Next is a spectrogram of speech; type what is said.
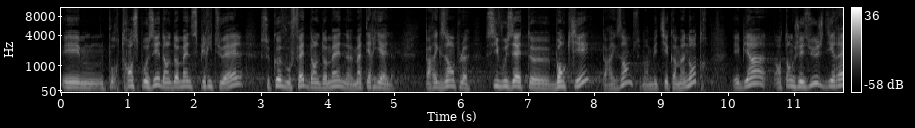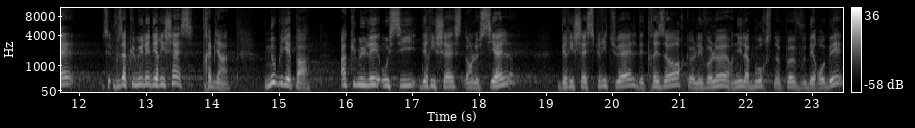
et hum, pour transposer dans le domaine spirituel ce que vous faites dans le domaine matériel. Par exemple, si vous êtes euh, banquier, par exemple, c'est un métier comme un autre, eh bien, en tant que Jésus, je dirais, vous accumulez des richesses, très bien. N'oubliez pas, accumulez aussi des richesses dans le ciel, des richesses spirituelles, des trésors que les voleurs ni la bourse ne peuvent vous dérober,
